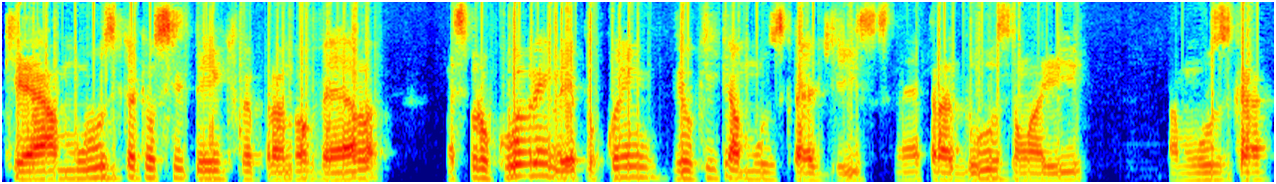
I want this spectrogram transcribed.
que é a música que eu citei, que foi para a novela. Mas procurem ler, procurem ver o que, que a música diz, né? traduzam aí. A música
